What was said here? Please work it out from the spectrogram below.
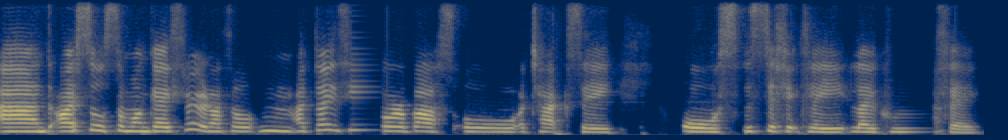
and I saw someone go through and I thought, mm, I don't think you're a bus or a taxi or specifically local traffic.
